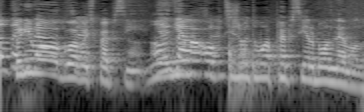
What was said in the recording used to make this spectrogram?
on tak to nie zawsze. mogło być Pepsi. Nie, On nie ma zawsze. opcji, żeby to była Pepsi albo on lemon.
